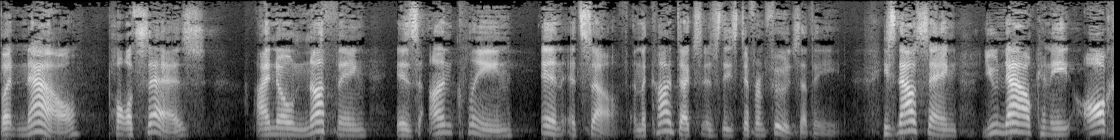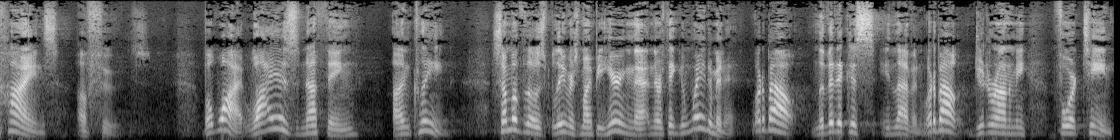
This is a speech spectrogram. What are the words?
But now, Paul says, I know nothing is unclean in itself. And the context is these different foods that they eat. He's now saying, you now can eat all kinds of foods. But why? Why is nothing unclean? Some of those believers might be hearing that and they're thinking, wait a minute, what about Leviticus 11? What about Deuteronomy 14?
